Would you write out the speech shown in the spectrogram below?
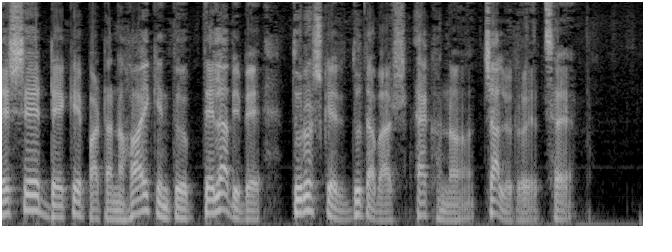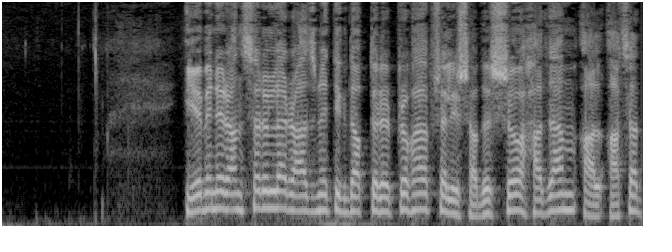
দেশে ডেকে পাঠানো হয়, কিন্তু তেলাবিবে তুরস্কের দূতাবাস এখনও চালু রয়েছে। ইয়েমেনের আনসারুল্লাহ রাজনৈতিক দপ্তরের প্রভাবশালী সদস্য হাজাম আল আসাদ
